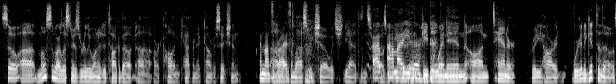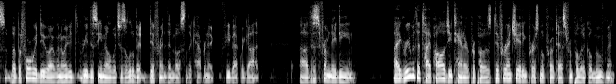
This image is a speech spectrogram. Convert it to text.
So, uh, most of our listeners really wanted to talk about uh, our Colin Kaepernick conversation I'm not uh, surprised. from last week's show, which, yeah, it doesn't surprise me. I'm And either. people went in on Tanner pretty hard. We're going to get to those, but before we do, I'm going to read this email, which is a little bit different than most of the Kaepernick feedback we got. Uh, this is from Nadine. I agree with the typology Tanner proposed differentiating personal protest from political movement.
